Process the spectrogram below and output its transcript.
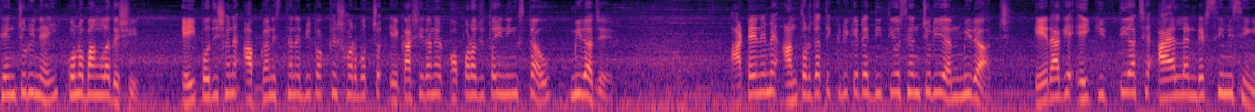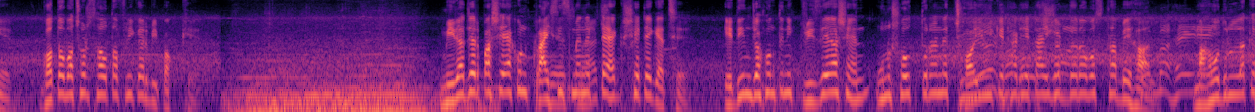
সেঞ্চুরি নেই কোনো বাংলাদেশি। এই পজিশনে আফগানিস্তানের বিপক্ষে সর্বোচ্চ একাশি রানের অপরাজিত ইনিংসটাও মিরাজের। আটে নেমে আন্তর্জাতিক ক্রিকেটে দ্বিতীয় সেঞ্চুরিয়ান মিরাজ। এর আগে এই কীর্তি আছে আয়ারল্যান্ডের সিমি সিংয়ের। গত বছর সাউথ আফ্রিকার বিপক্ষে। মিরাজের পাশে এখন ক্রাইসিস ম্যানের ট্যাগ সেটে গেছে। এদিন যখন তিনি ক্রিজে আসেন উনসত্তর রানে ছয় উইকেট হারিয়ে টাইগারদের অবস্থা বেহাল। মাহমুদুল্লাহকে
